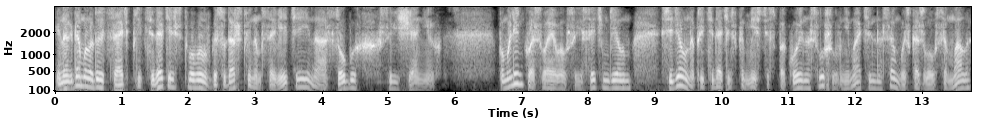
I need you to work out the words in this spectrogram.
Иногда молодой царь председательствовал в Государственном совете и на особых совещаниях. Помаленьку осваивался и с этим делом, сидел на председательском месте спокойно, слушал внимательно, сам высказывался мало,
